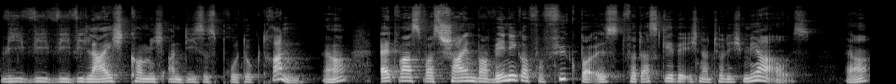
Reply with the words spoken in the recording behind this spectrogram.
wie, wie, wie, wie leicht komme ich an dieses Produkt ran? Ja? Etwas, was scheinbar weniger verfügbar ist, für das gebe ich natürlich mehr aus. Ja?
